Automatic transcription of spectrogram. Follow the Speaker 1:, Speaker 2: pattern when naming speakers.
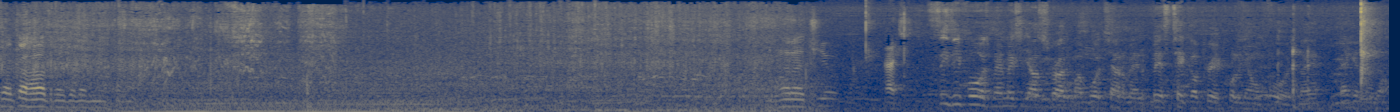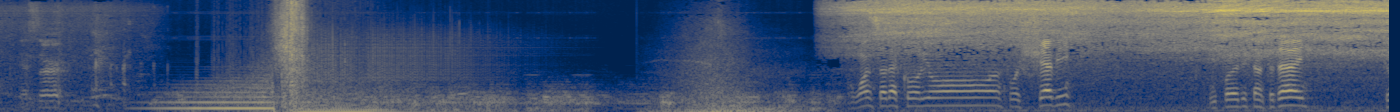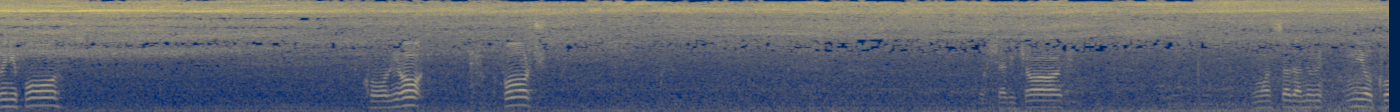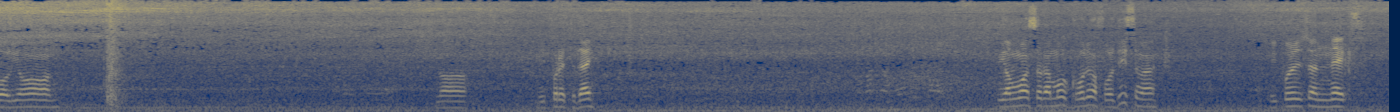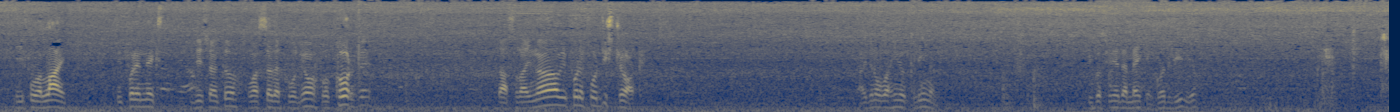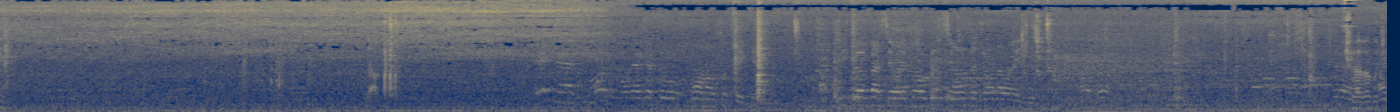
Speaker 1: Şoka hatıra gelebilir. Harachi.
Speaker 2: Action.
Speaker 3: CG Forge, man, make sure y'all subscribe to my boy channel, man. The best tech up here at Corleone Forge, man.
Speaker 2: Thank you.
Speaker 3: Yes, sir.
Speaker 2: One set accordion for Chevy. We put this on today. 24. Corleone. Forge. For Chevy Charge. One set of new Neo Corleone. No, we put it today. We have one set of more Corleone for this one. We put it next. We put a line. We put it next. This one too. One set of Corleone for Corvette. That's right now. We put it for this truck. I don't know why he not cleaning. Because he need to make a good video. Ciekawe budzi.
